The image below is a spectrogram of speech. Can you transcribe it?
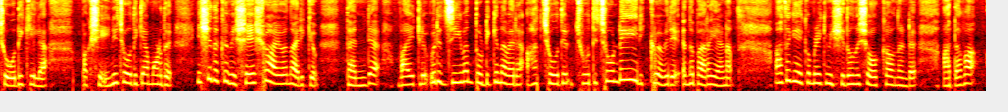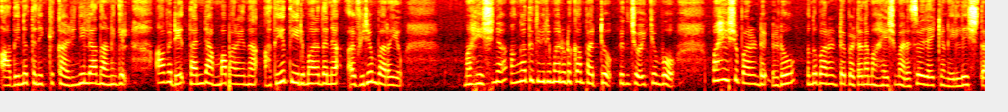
ചോദിക്കില്ല. പക്ഷേ ഇനി ചോദിക്കാൻ പോണത് ഇഷിതൊക്കെ വിശേഷമായോ എന്നായിരിക്കും. തന്റെ വയറ്റിൽ ഒരു ജീവൻ തുടിക്കുന്നവരെ ആ ചോദ്യം ചോദിച്ചുകൊണ്ടേയിരിക്കും അവർ എന്ന് പറയാണ്. അത് കേൾക്കുമ്പോഴേക്കും ഇഷിത ഒന്ന് ഷോക്കാവുന്നുണ്ട് അഥവാ അതിന് തനിക്ക് കഴിഞ്ഞില്ല എന്നാണെങ്കിൽ അവർ തന്റെ അമ്മ പറയുന്ന അതേ തീരുമാനം തന്നെ അവരും പറയും. മഹേഷിന് അങ്ങനത്തെ തീരുമാനം എടുക്കാൻ പറ്റുമോ എന്ന് ചോദിക്കുമ്പോൾ മഹേഷ് പറഞ്ഞിട്ട് എടോ എന്ന് പറഞ്ഞിട്ട് പെട്ടെന്ന് മഹേഷ് മനസ്സിൽ വിചാരിക്കണം ഇല്ല ഇഷ്ട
